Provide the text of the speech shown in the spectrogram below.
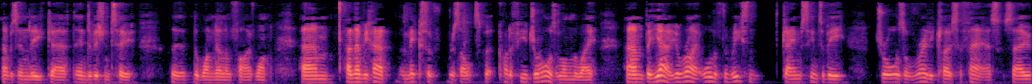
that was in League uh, in Division Two, the the one 0 and five one. Um, and then we've had a mix of results, but quite a few draws along the way. Um, but yeah, you're right. All of the recent games seem to be draws or really close affairs. So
